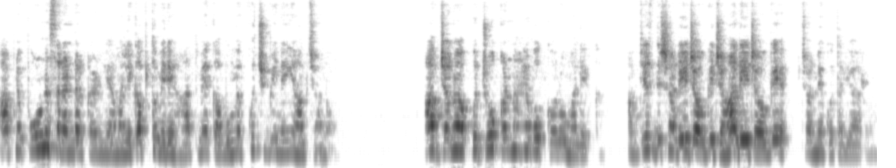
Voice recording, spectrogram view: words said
आपने पूर्ण सरेंडर कर लिया, मालिक। अब तो मेरे हाथ में, काबू में कुछ भी नहीं, आप जानो। आप जानो, आपको जो करना है वो करो, मालिक। आप जिस दिशा ले जाओगे, जहाँ ले जाओगे, चलने को तैयार हो।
